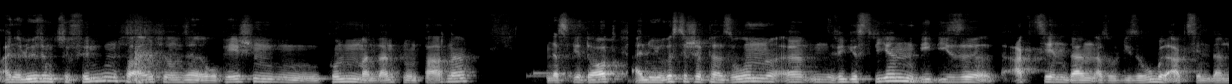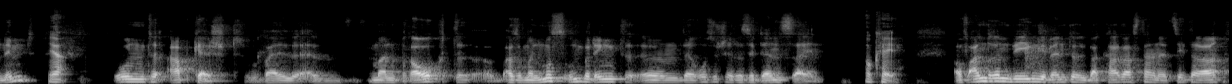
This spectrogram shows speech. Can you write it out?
eine Lösung zu finden, vor allem für unsere europäischen Kunden, Mandanten und Partner, dass wir dort eine juristische Person äh, registrieren, die diese Aktien dann, also diese Rubelaktien dann nimmt. Ja. Und abcasht, weil äh, man braucht, also man muss unbedingt äh, der russische Resident sein. Okay. Auf anderen Wegen, eventuell über Kasachstan etc.,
